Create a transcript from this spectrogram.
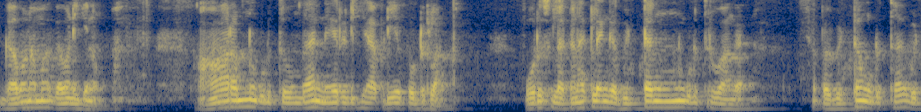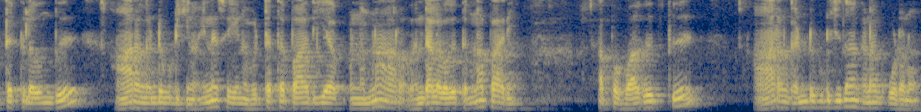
கவனமாக கவனிக்கணும். ஆரம்னு கொடுத்தவங்க நேரடியாக அப்படியே போட்டுக்கலாம். ஒரு சில கணக்கில் இங்கே விட்டம்னு கொடுத்துருவாங்க. அப்போ விட்டம் கொடுத்தா விட்டத்தில் வந்து ஆரம் கண்டுபிடிக்கணும். என்ன செய்யணும்? விட்டத்தை பாதியாக பண்ணோம்னா ஆரம் ரெண்டால் வகுத்தோம்னா பாதி. அப்போ வகுத்து ஆரம் கண்டுபிடிச்சி தான் கணக்கு போடணும்.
